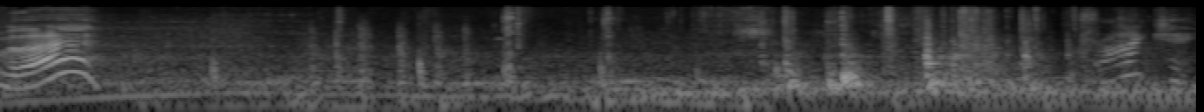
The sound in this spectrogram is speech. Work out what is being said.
Over there? Crikey.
